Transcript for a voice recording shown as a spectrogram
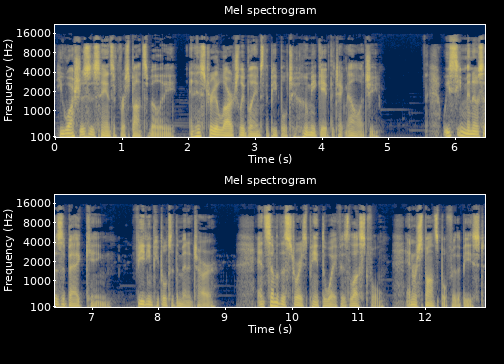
He washes his hands of responsibility, and history largely blames the people to whom he gave the technology. We see Minos as a bad king, feeding people to the Minotaur, and some of the stories paint the wife as lustful and responsible for the beast.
